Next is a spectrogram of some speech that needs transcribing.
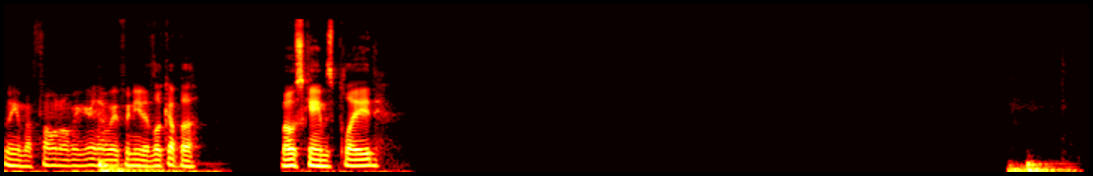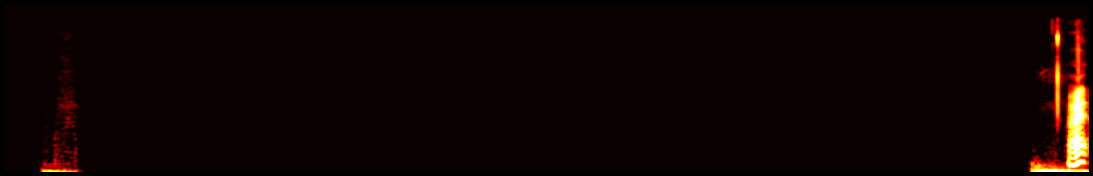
Let me get my phone over here. That way, if we need to look up a most games played. All right.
